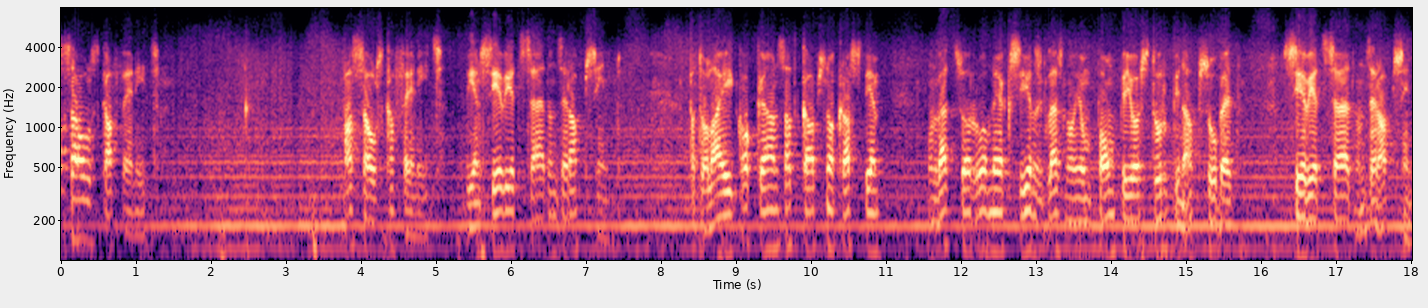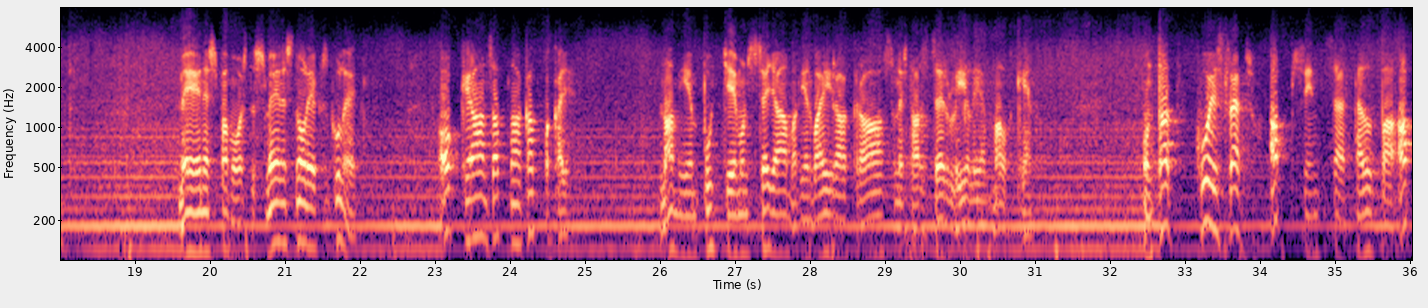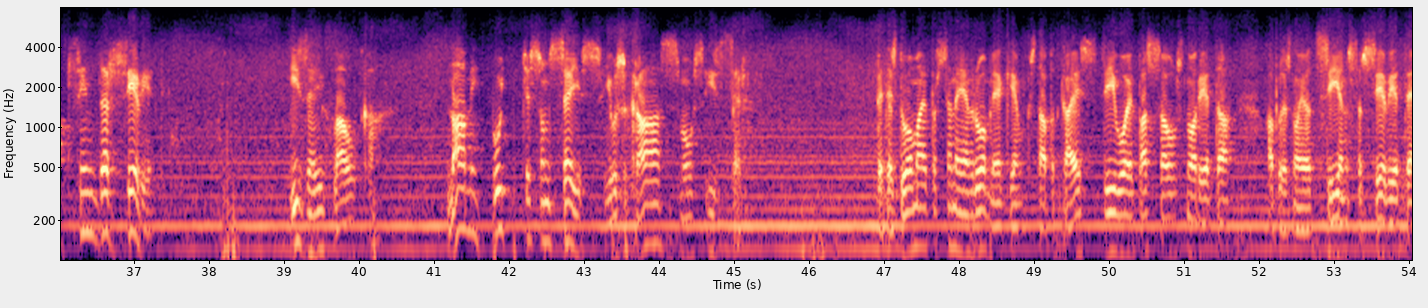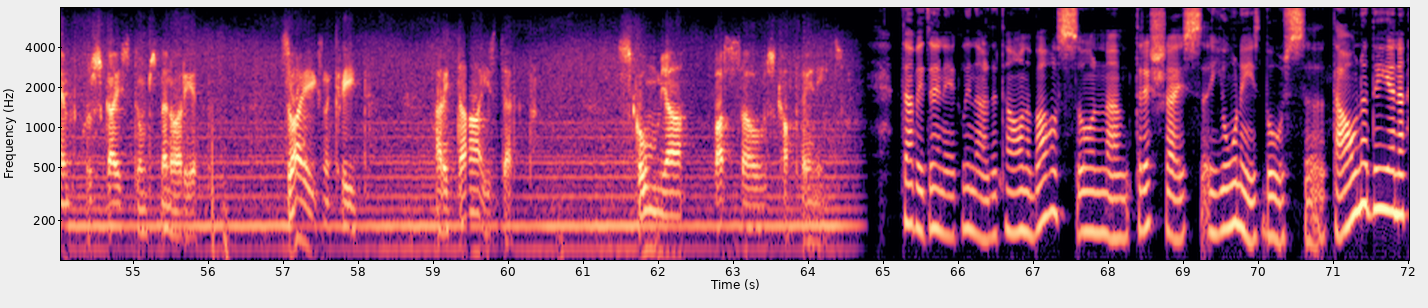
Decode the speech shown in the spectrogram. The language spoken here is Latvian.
Pasaules kafejnīca. Pasaules kafejnīca. Viena sieviete sēž un dzer apsintu. Pa to laiku okeāns atkāpjas no krastiem, un veco romnieku sienas gleznojumu Pompejos turpina apsūbēt. Sieviete sēž un dzer apsintu. Mēnesis pamostas, mēnesis noliekas gulēt. Okeāns atnāk atpakaļ. Namiem, puķiem un ceļām ar vien vairāk krāsu, un es tās dzeru lieliem malkiem. Un tad, ko es redzu? Apsincē telpā, apsincē ar sievieti. Izeju laukā. Nami, puķes un sejas, jūsu krāsas mūs izdzer. Bet es domāju par senajiem romniekiem, kas tāpat kā es dzīvoja pasaules norietā, apgleznojot sienas ar sievietēm, kuras skaistums nenoriet. Zvaigzne krīt, arī tā izdzerta. Skumjā pasaules kafejnīca. Tā bija dzinieka Linnārda Tauna balss, un um, 3. jūnijas būs uh, Tauna diena.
